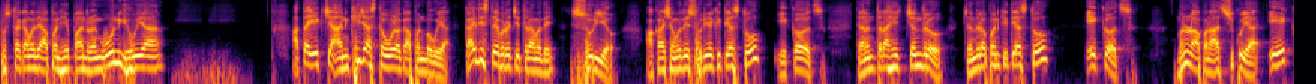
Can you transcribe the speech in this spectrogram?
पुस्तकामध्ये आपण हे पान रंगवून घेऊया. आता एकची आणखी जास्त ओळख आपण बघूया. काय दिसतंय बरं चित्रामध्ये? सूर्य. आकाशामध्ये सूर्य किती असतो? एकच. त्यानंतर आहे चंद्र. चंद्र पण किती असतो? एकच. म्हणून आपण आज शिकूया एक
